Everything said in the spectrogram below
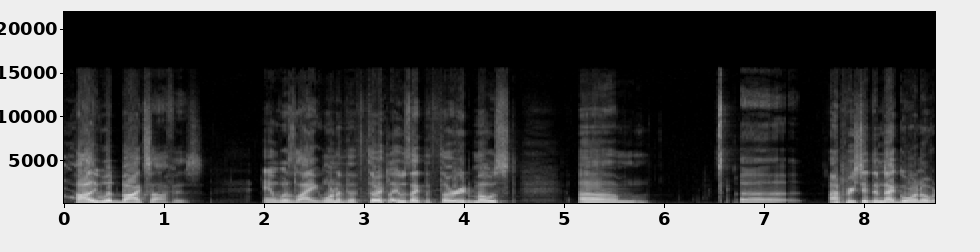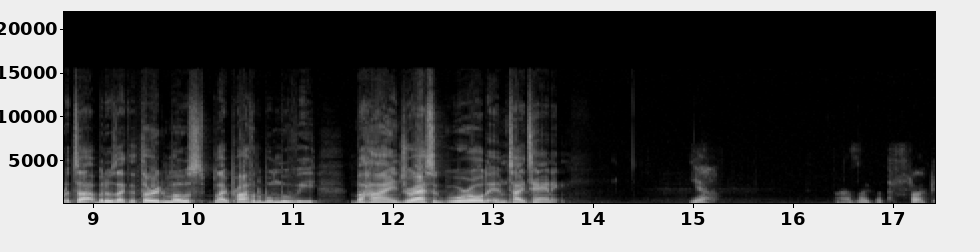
Hollywood box office and was like one of the third it was like the third most um uh I appreciate them not going over the top, but it was like the third most like profitable movie behind Jurassic World and Titanic. yeah. I was like, "What the fuck?"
